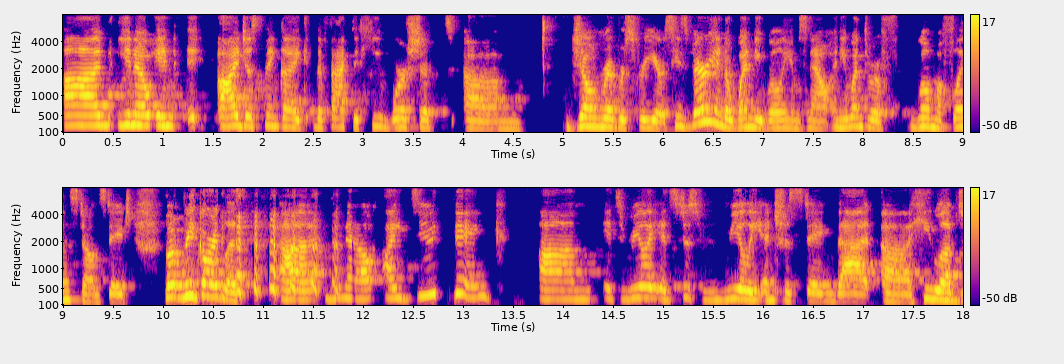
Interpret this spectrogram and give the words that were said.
Um, you know, in I just think like the fact that he worshipped um Joan Rivers for years. He's very into Wendy Williams now, and he went through a Wilma Flintstone stage. But regardless, uh, you know, I do think um, it's really, it's just really interesting that uh, he loved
